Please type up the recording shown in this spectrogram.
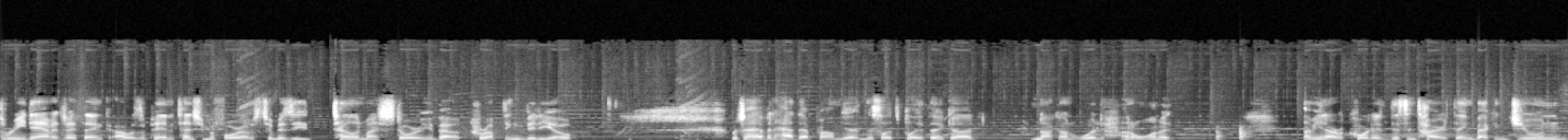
3 damage, I think. I wasn't paying attention before. I was too busy telling my story about corrupting video. Which I haven't had that problem yet in this Let's Play, thank God. Knock on wood, I don't want it. I mean, I recorded this entire thing back in June.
